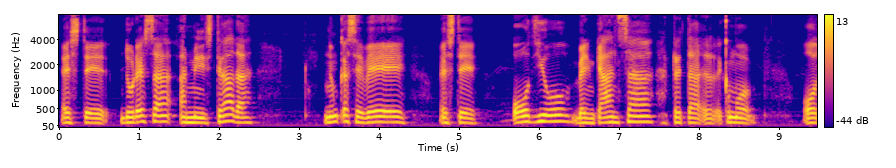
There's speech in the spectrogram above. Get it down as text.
este, dureza administrada, nunca se ve este, odio, venganza, como o,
